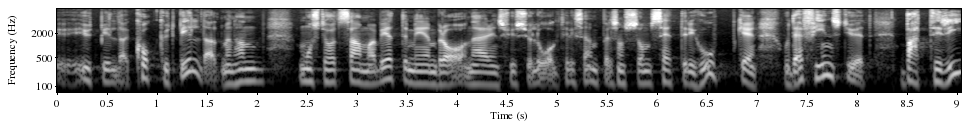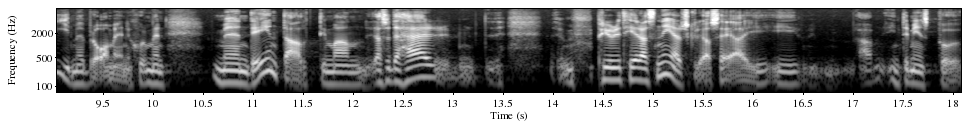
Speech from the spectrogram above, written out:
utbildad, kockutbildad, men han måste ha ett samarbete med en bra näringsfysiolog till exempel som, som sätter ihop grejen. Och där finns det ju ett batteri med bra människor. Men, men det är inte alltid man... Alltså det här prioriteras ner skulle jag säga, i, i inte minst på,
